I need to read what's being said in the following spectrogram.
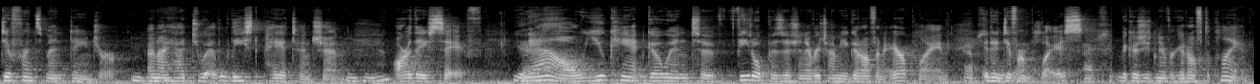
difference meant danger, mm-hmm. and I had to at least pay attention. Mm-hmm. Are they safe? Yes. Now you can't go into fetal position every time you get off an airplane Absolutely. in a different place Absolutely. because you'd never get off the plane.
